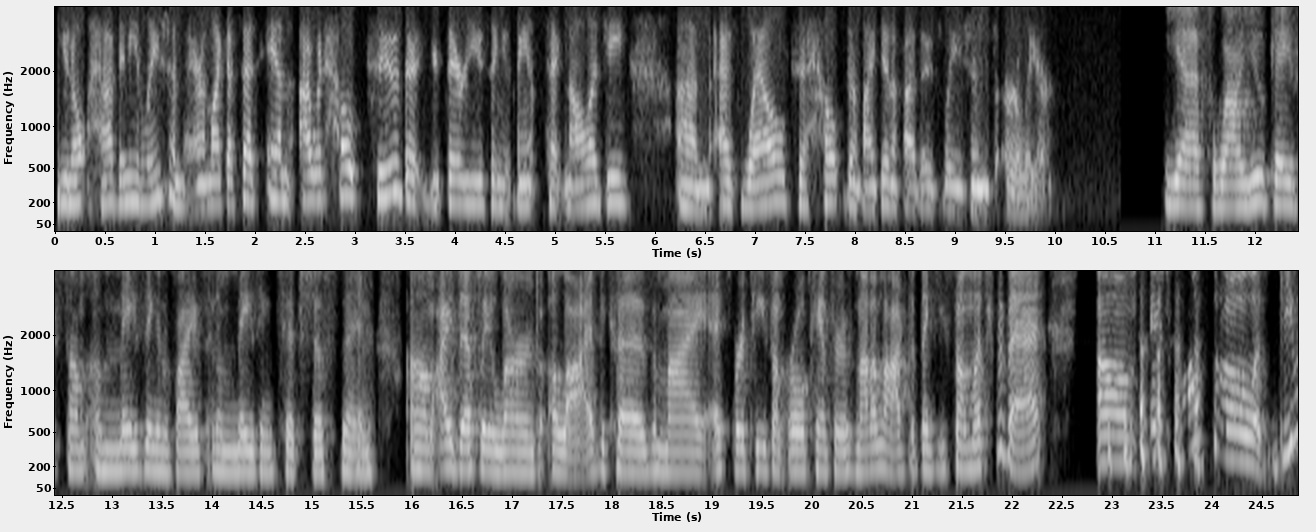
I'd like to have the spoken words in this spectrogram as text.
you don't have any lesion there. And like I said, and I would hope too that they're using advanced technology um, as well to help them identify those lesions earlier. Yes, wow, you gave some amazing advice and amazing tips just then. Um, I definitely learned a lot because my expertise on oral cancer is not a lot, but thank you so much for that. Um, and also, do you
